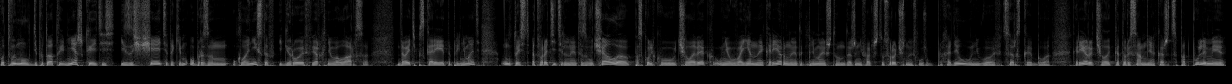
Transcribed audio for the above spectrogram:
вот вы, мол, депутаты, мешкаетесь и защищаете таким образом уклонистов и героев Верхнего Ларса. Давайте поскорее это принимать. Ну, то есть отвратительно это звучало, поскольку человек, у него военная карьера, но я так понимаю, что он даже не факт, что срочную службу проходил, у него офицерская была карьера. Человек, который сам не окажется под пулями,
